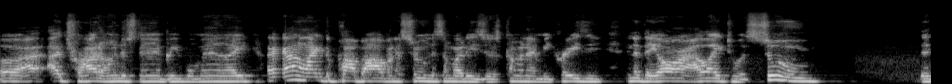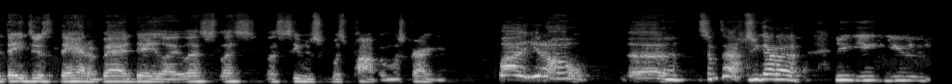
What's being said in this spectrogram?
Uh, I, I, try to understand people, man. Like, like I don't like to pop off and assume that somebody's just coming at me crazy, and if they are, I like to assume that they just they had a bad day. Like, let's let's let's see what's what's popping, what's cracking. But you know, uh, sometimes you gotta you you you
